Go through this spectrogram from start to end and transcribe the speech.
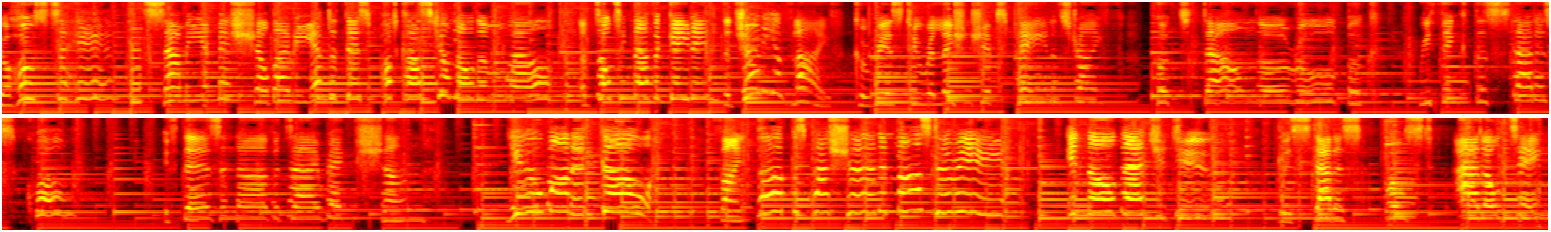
Your hosts are here, Sammy and Michelle. By the end of this podcast, you'll know them well. Adulting, navigating the journey of life, careers to relationships, pain and strife. Put down the rule book, rethink the status quo. If there's another direction you wanna go, find purpose, passion, and mastery in all that you do with status post adulting.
